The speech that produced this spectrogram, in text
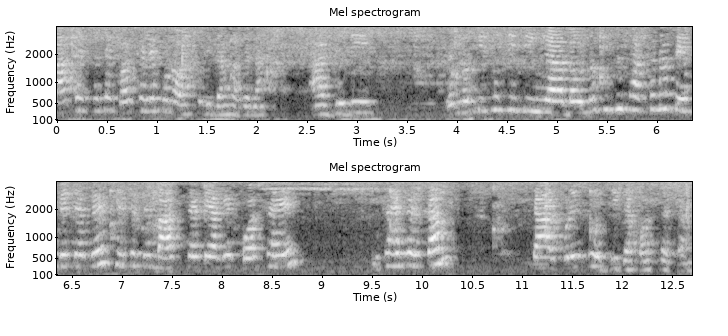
মাছের সাথে কষালে কোনো অসুবিধা হবে না। আর যদি অন্য কিছু চিচিঙ্গা বা অন্য কিছু থাকতো না পেঁপে টেপে সেটাতে মাছটাকে আগে কষায় উঠায় ফেলতাম, তারপরে সবজিটা কষাতাম।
